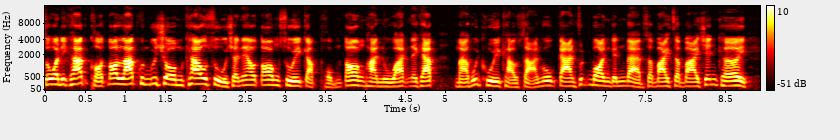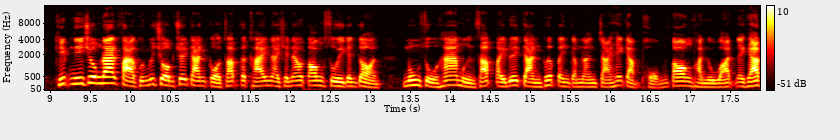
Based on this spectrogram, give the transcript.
สวัสดีครับ ขอต้อนรับคุณผู้ชมเข้าสู่ช anel ต้องซุยกับผมต้องพานุวัฒน์นะครับ มาพูดคุยข่าวสารวงการฟุตบอลกันแบบสบายๆเช่นเคย คลิปนี้ช่วงแรกฝากคุณผู้ชมช่วยกันกดซับสไครต์ในช anel ต้องซุยกันก่อน มุ่งสู่ 50,000 ซับไปด้วยกัน เพื่อเป็นกำลังใจให้กับผมต้องพานุวัฒน์นะครับ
